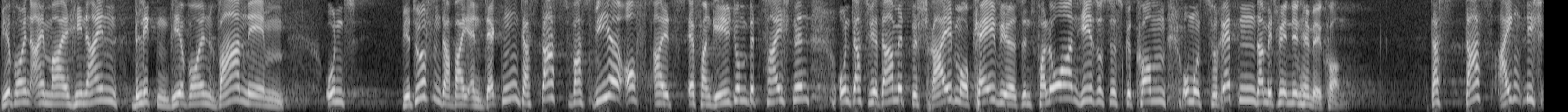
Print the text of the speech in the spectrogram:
Wir wollen einmal hineinblicken, wir wollen wahrnehmen und wir dürfen dabei entdecken, dass das, was wir oft als Evangelium bezeichnen und dass wir damit beschreiben, okay, wir sind verloren, Jesus ist gekommen, um uns zu retten, damit wir in den Himmel kommen. Dass das eigentlich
